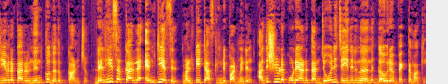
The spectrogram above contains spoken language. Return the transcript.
ജീവനക്കാരൻ നിൽക്കുന്നതും കാണിച്ചു. ഡൽഹി സർക്കാരിലെ എം ടി എസിൽ മൾട്ടി ടാസ്കിംഗ് ഡിപ്പാർട്ട്മെന്റിൽ അതിഷിയുടെ കൂടെയാണ് താൻ ജോലി ചെയ്തിരുന്നതെന്ന് ഗൗരവ് വ്യക്തമാക്കി.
